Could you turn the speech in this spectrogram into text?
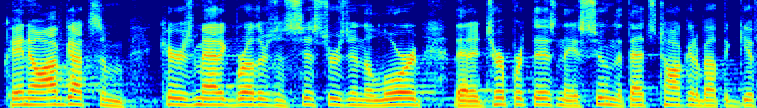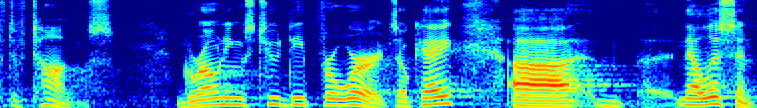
Okay, now I've got some charismatic brothers and sisters in the Lord that interpret this and they assume that that's talking about the gift of tongues. Groanings too deep for words, okay? Uh, now listen,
